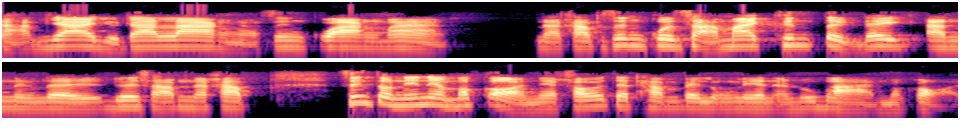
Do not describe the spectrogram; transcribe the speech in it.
นามหญ้าอยู่ด้านล่างอะซึ่งกว้างมาก นะครับ ซึ่งคุณสามารถขึ้นตึกได้อันหนึ่งเลยด้วยซ้ำนะครับ ซึ่งตรงนี้เนี่ยเมื่อก่อนเนี่ยเขาจะทำเป็นโรงเรียนอนุบาลมาก่อน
